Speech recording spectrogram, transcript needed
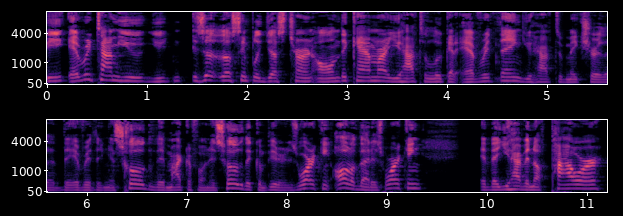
every time you you it's not simply just turn on the camera. You have to look at everything. You have to make sure that the, everything is hooked the microphone is hooked the computer is working all of that is working and that you have enough power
